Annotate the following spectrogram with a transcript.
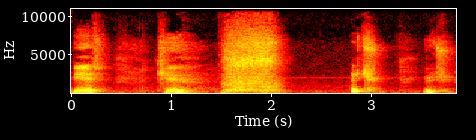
1 2 3. 3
